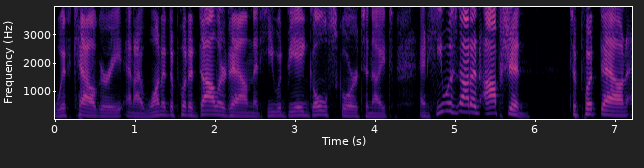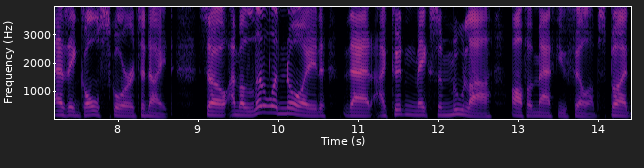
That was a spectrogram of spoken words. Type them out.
with Calgary, and I wanted to put a dollar down that he would be a goal scorer tonight, and he was not an option to put down as a goal scorer tonight. So I'm a little annoyed that I couldn't make some moolah off of Matthew Phillips. But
